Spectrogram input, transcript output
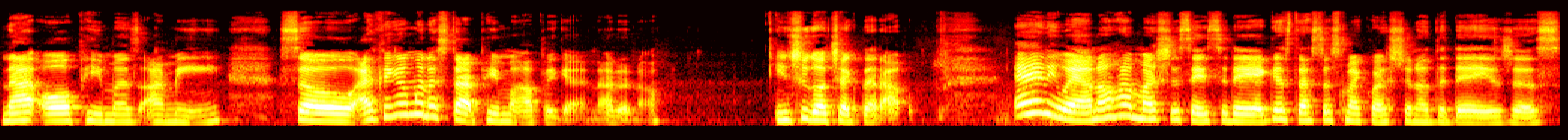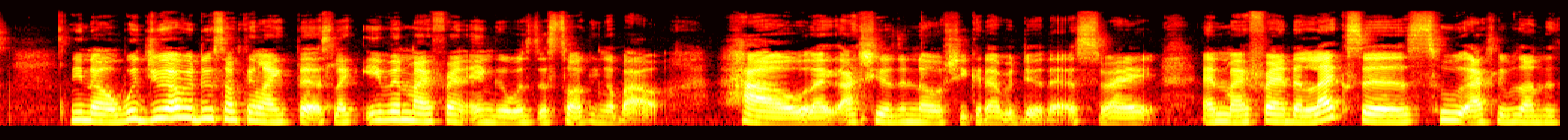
Not all Pimas are me. So I think I'm going to start Pima up again. I don't know. You should go check that out. Anyway, I don't have much to say today. I guess that's just my question of the day is just, you know, would you ever do something like this? Like even my friend Inga was just talking about how like she doesn't know if she could ever do this, right? And my friend Alexis, who actually was on this,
